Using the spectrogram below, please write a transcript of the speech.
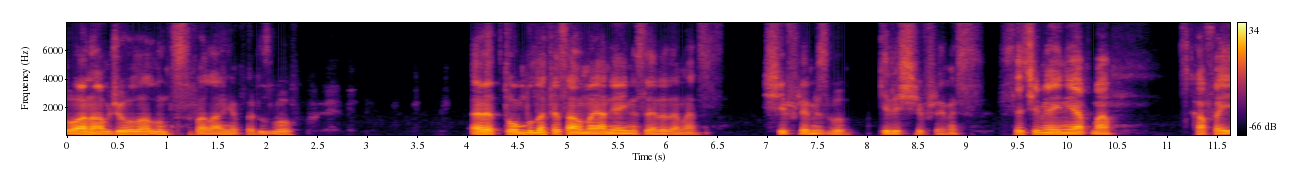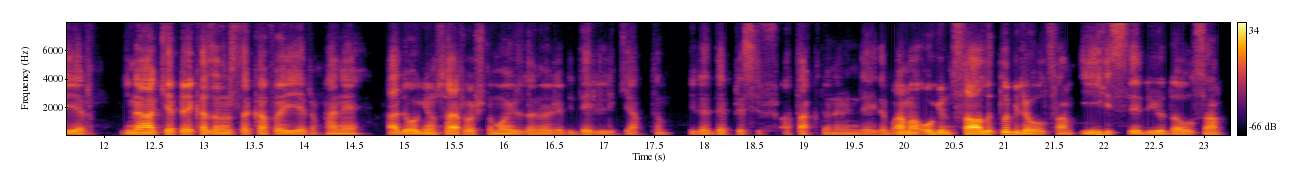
Doğan Avcıoğlu alıntısı falan yaparız bu. Evet tombul nefes almayan yayını seyredemez. Şifremiz bu. Giriş şifremiz. Seçim yayını yapmam. Kafayı yerim. Yine AKP kazanırsa kafayı yerim. Hani hadi o gün sarhoştum o yüzden öyle bir delilik yaptım. Bir de depresif atak dönemindeydim. Ama o gün sağlıklı bile olsam, iyi hissediyor da olsam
